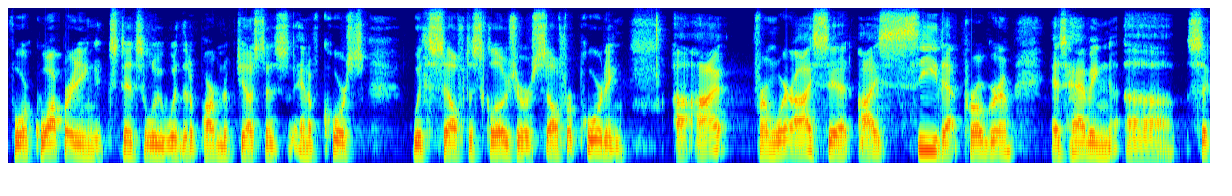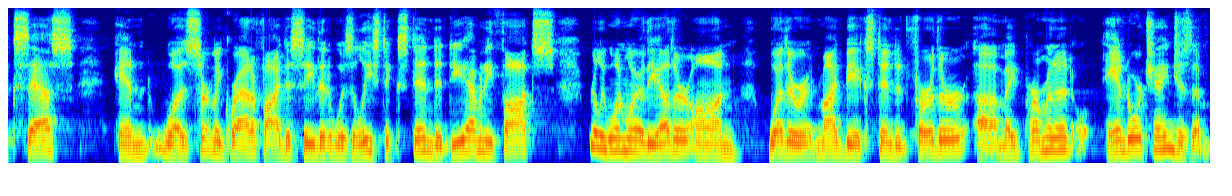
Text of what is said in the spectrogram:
for cooperating extensively with the Department of Justice, and of course, with self disclosure or self reporting. Uh, I from where I sit, I see that program as having uh, success and was certainly gratified to see that it was at least extended. Do you have any thoughts, really one way or the other, on whether it might be extended further, uh, made permanent, and or changes that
